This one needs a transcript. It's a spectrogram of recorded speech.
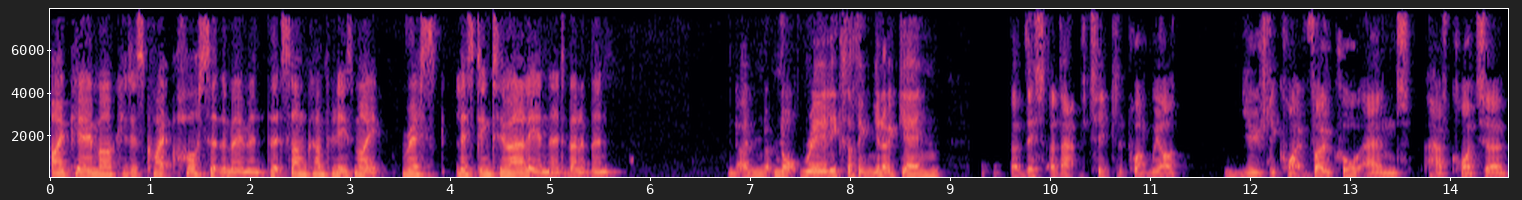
IPO market is quite hot at the moment, that some companies might risk listing too early in their development? Not really, because I think you know again at this at that particular point we are usually quite vocal and have quite a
